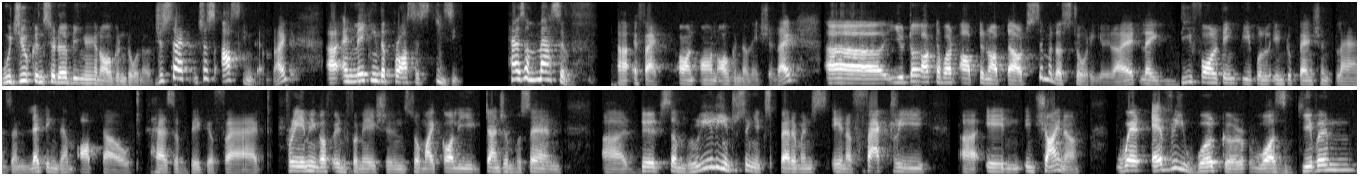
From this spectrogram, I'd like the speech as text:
would you consider being an organ donor? Just that, just asking them, right? Uh, and making the process easy has a massive uh, effect on, on organ donation, right? Uh, you talked about opt in, opt out, similar story, right? Like defaulting people into pension plans and letting them opt out has a big effect. Framing of information. So, my colleague Tanjim Hossain uh, did some really interesting experiments in a factory uh, in, in China where every worker was given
